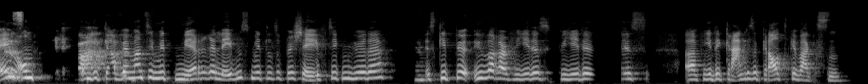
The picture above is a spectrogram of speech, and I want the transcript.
eben, und, und ich glaube, wenn man sich mit mehreren Lebensmitteln so beschäftigen würde, ja. es gibt ja überall für jedes, für jedes, äh, für jede Krankheit ein Kraut gewachsen.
